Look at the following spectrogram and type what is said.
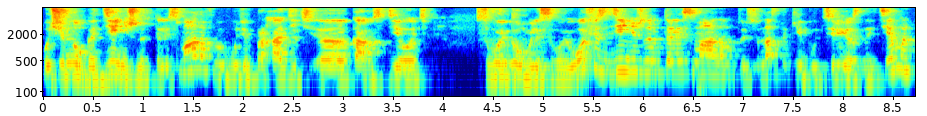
очень много денежных талисманов. Мы будем проходить э, как сделать свой дом или свой офис денежным талисманом. То есть у нас такие будут серьезные темы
